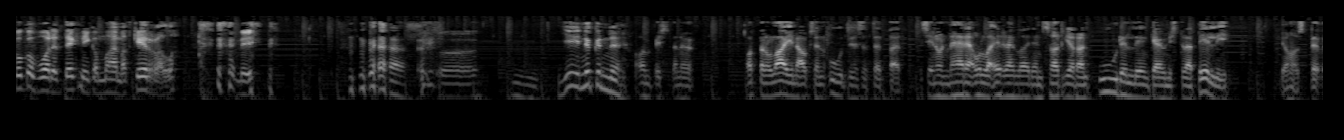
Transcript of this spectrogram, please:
koko vuoden tekniikan maailmat kerralla. niin. Mm. J. Nykyn on pistänyt, ottanut lainauksen uutisesta, että sen on määrä olla eräänlainen sarjaran uudelleen käynnistävä peli, johon sitten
